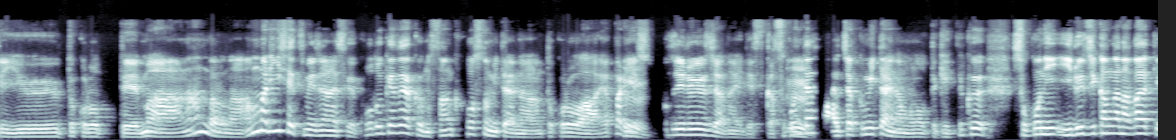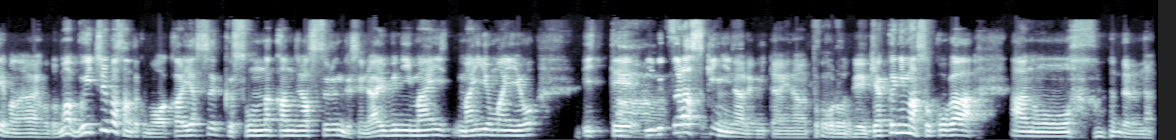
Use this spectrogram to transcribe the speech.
ていうところって、まあなんだろうな、あんまりいい説明じゃないですけど、高度経済学のサンクコストみたいなところはやっぱり生じるじゃないですか。そこに対する愛着みたいなものって結局そこにいる時間が長ければ長いほど、まあ VTuber さんとかもわかりやすくそんな感じはするんですよね。ライブに毎毎夜毎夜行っているから好きになるみたいなところで、逆にまあそこが、あの、なんだろうな、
